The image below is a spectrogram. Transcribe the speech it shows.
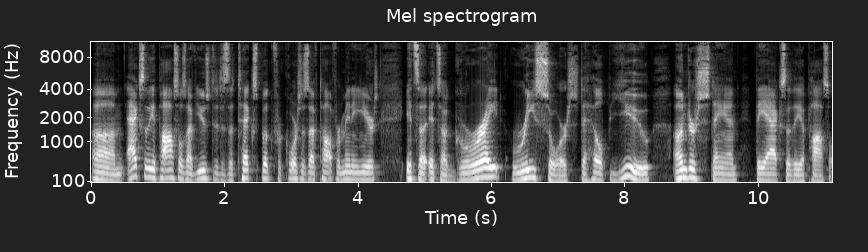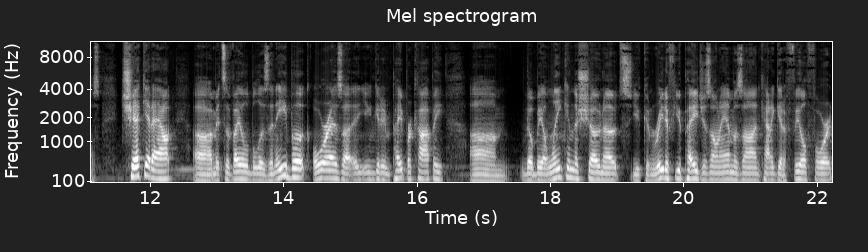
um, Acts of the Apostles, I've used it as a textbook for courses I've taught for many years. It's a it's a great resource to help you understand the Acts of the Apostles. Check it out. Um, it's available as an ebook or as a you can get it in paper copy. Um, there'll be a link in the show notes. You can read a few pages on Amazon, kind of get a feel for it.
